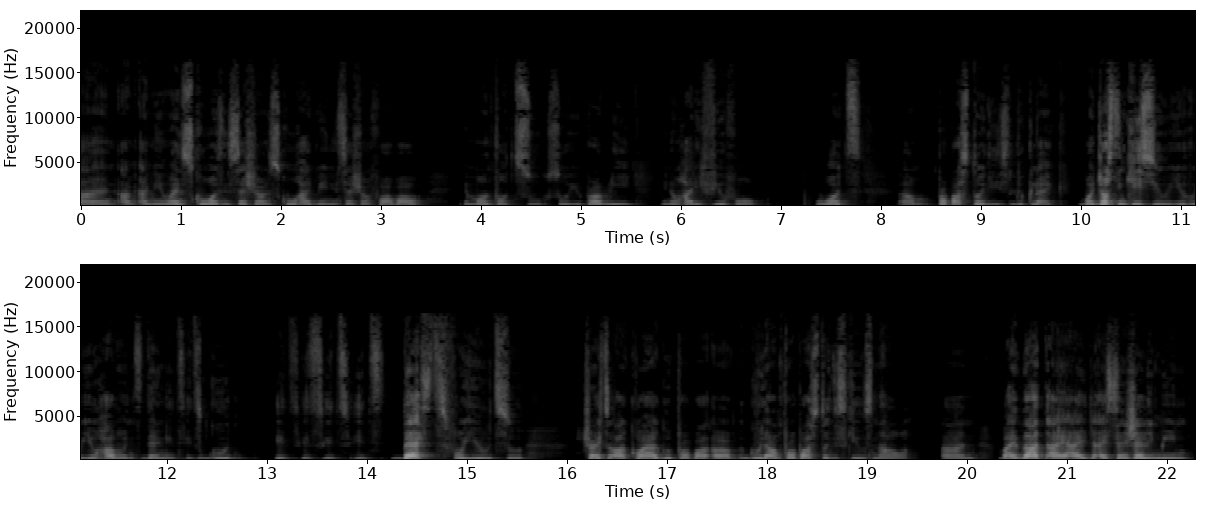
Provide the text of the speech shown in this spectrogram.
and I, I mean when school was in session, school had been in session for about a month or two, so you probably you know how to feel for what um, proper studies look like. But just in case you you, you haven't, then it's it's good. It's it's it's it's best for you to try to acquire good proper uh, good and proper study skills now and by that, I, I essentially mean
